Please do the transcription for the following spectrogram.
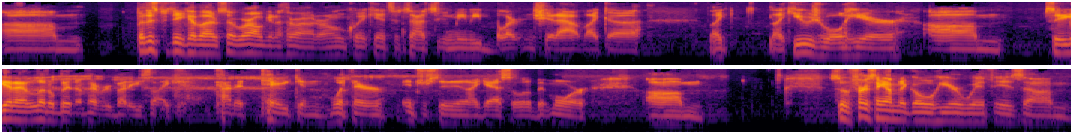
Um, but this particular episode, we're all gonna throw out our own quick hits. It's not just gonna be me blurting shit out like uh like like usual here. Um, so you get a little bit of everybody's like kind of take and what they're interested in, I guess, a little bit more. Um, so the first thing I'm going to go here with is, um,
